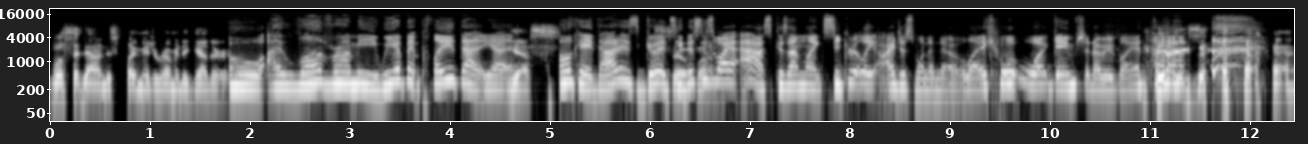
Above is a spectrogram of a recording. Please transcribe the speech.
we'll sit down and just play Major Rummy together. Oh, I love Rummy. We haven't played that yet. Yes. Okay, that is good. So See, this fun. is why I asked because I'm like secretly I just want to know like what game should I be playing? yeah, exactly.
